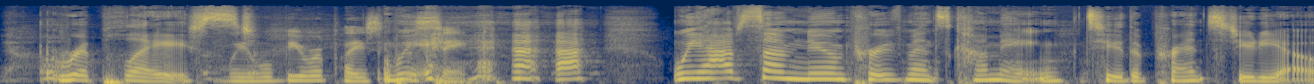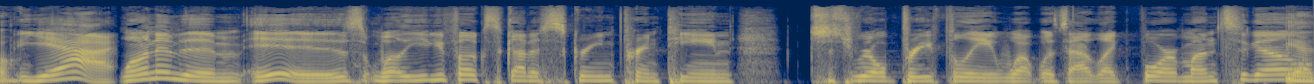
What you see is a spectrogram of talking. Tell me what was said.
replaced We will be replacing we, the sink. we have some new improvements coming to the print studio Yeah. One of them is well, you folks got a screen printing just real briefly. What was that, like four months ago? Yeah.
